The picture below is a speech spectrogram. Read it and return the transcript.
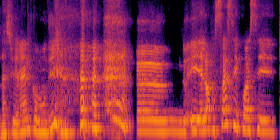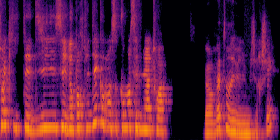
nationales, comme on dit. et alors, ça, c'est quoi? C'est toi qui t'es dit, c'est une opportunité? Comment comment c'est venu à toi? Ben, En fait, on est venu me chercher.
